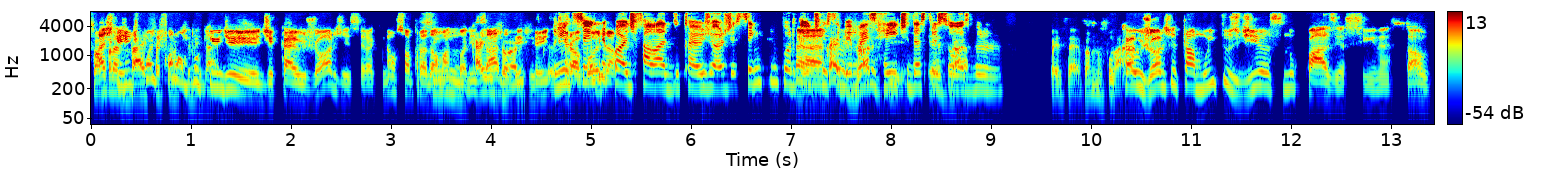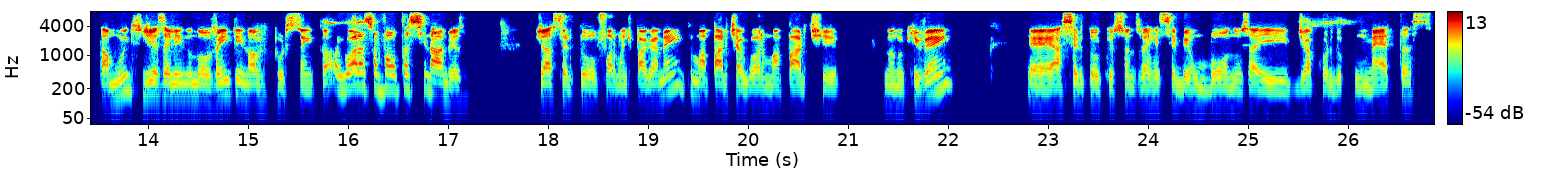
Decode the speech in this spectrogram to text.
Só Acho que a gente pode falar um pouquinho de, de Caio Jorge, será que não? Só para dar uma atualizada? Jorge, a gente, a gente sempre pode falar do Caio Jorge, é sempre importante é, receber mais hate das pessoas, exato. Bruno. Pois é, vamos lá. O Caio Jorge está muitos dias no quase, assim, né? Tá, tá muitos dias ali no 99%. Agora só falta assinar mesmo já acertou forma de pagamento, uma parte agora, uma parte no ano que vem. É, acertou que o Santos vai receber um bônus aí de acordo com metas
